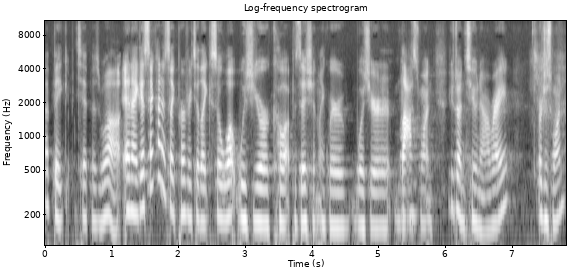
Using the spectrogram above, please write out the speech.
a big tip as well. And I guess that kind of is like perfect to like, so what was your co op position? Like, where was your last one? You've done two now, right? Or just one?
